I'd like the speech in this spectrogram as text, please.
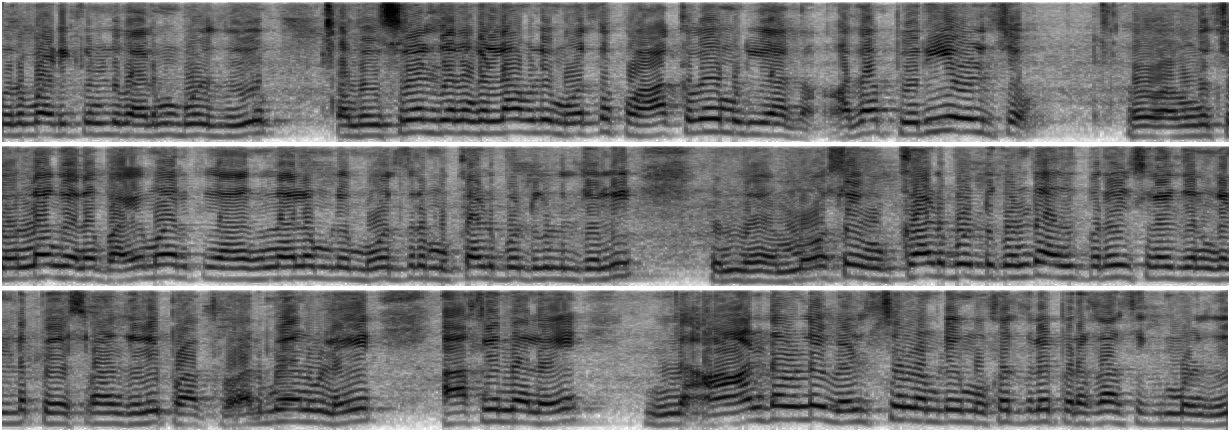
உருவாடி கொண்டு வரும்பொழுது அந்த இஸ்ரேல் ஜனங்கள்லாம் அப்படி முகத்தை பார்க்கவே முடியாதான். அதான் பெரிய வெளிச்சம். அவங்க சொன்னாங்க எனக்கு பயமாக இருக்குது அதனால உங்களுடைய முகத்தில் முக்காடு போட்டுக்கணும்னு சொல்லி இந்த மோசை முக்காடு போட்டுக்கொண்டு அதுக்கு பிறகு சில ஜனங்கள்கிட்ட பேசலாம்னு சொல்லி பார்த்தோம் அருமையானவர்களே ஆகையினாலே ஆண்டவருடைய வெளிச்சம் நம்முடைய முகத்தில் பிரகாசிக்கும் பொழுது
